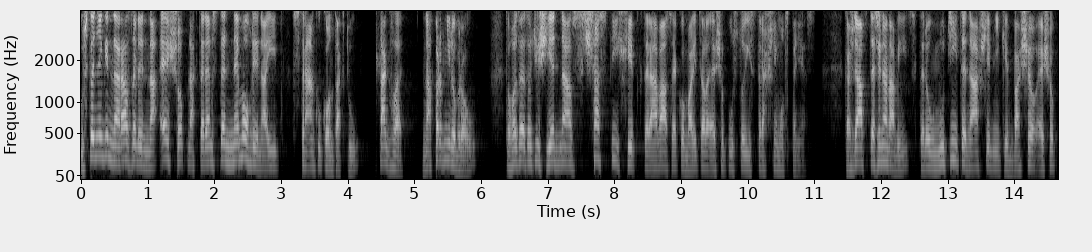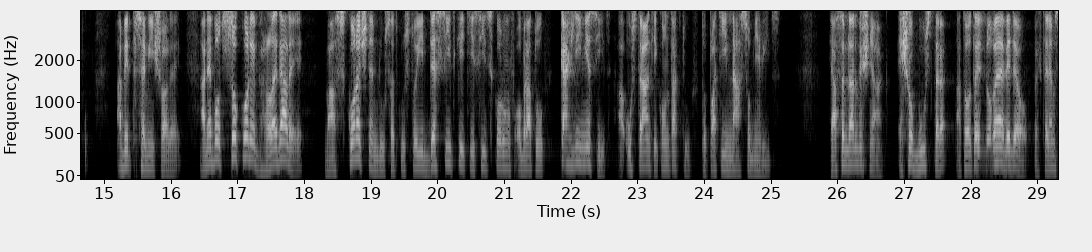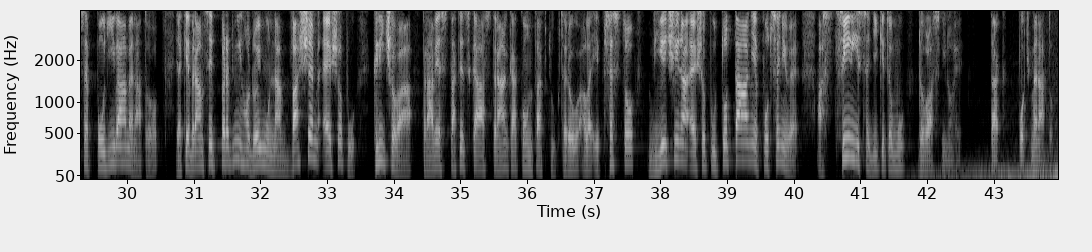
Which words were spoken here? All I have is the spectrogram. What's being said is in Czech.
Už jste někdy narazili na e-shop, na kterém jste nemohli najít stránku kontaktů? Takhle, na první dobrou. Tohle je totiž jedna z častých chyb, která vás jako majitele e-shopu stojí strašně moc peněz. Každá vteřina navíc, kterou nutíte návštěvníky vašeho e-shopu, aby přemýšleli, anebo cokoliv hledali, vás v konečném důsledku stojí desítky tisíc korun v obratu každý měsíc a u stránky kontaktů to platí násobně víc. Já jsem Dan Višňák, eShop Booster a tohoto je nové video, ve kterém se podíváme na to, jak je v rámci prvního dojmu na vašem e-shopu klíčová právě statická stránka kontaktu, kterou ale i přesto většina e-shopů totálně podceňuje a střílí se díky tomu do vlastní nohy. Tak pojďme na to.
